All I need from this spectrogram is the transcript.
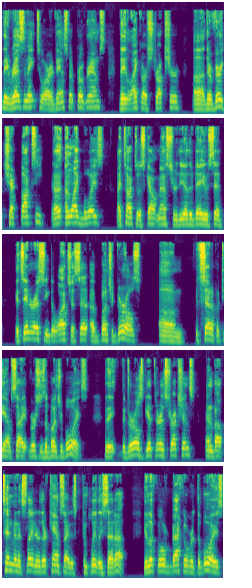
they resonate to our advancement programs. They like our structure. Uh, they're very checkboxy, uh, unlike boys. I talked to a scoutmaster the other day who said it's interesting to watch a set a bunch of girls um, set up a campsite versus a bunch of boys. The the girls get their instructions, and about ten minutes later, their campsite is completely set up. You look over back over at the boys,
